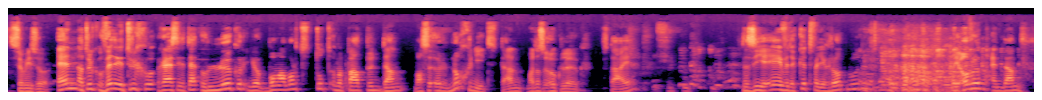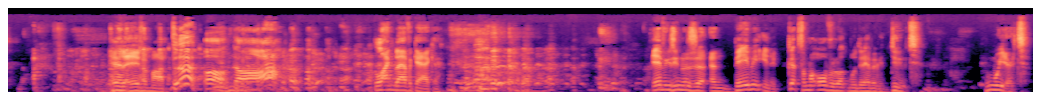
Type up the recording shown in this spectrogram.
Sowieso. En natuurlijk, hoe verder je terugreist in de tijd, hoe leuker je bomma wordt. Tot een bepaald punt, dan was ze er nog niet. Dan, maar dat is ook leuk. Sta je? Dan zie je even de kut van je grootmoeder. Van je overgroot, en dan... Heel even maar. Oh, nou. Lang blijven kijken. Even gezien hoe ze een baby in de kut van mijn overgrootmoeder hebben geduwd. Weird.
